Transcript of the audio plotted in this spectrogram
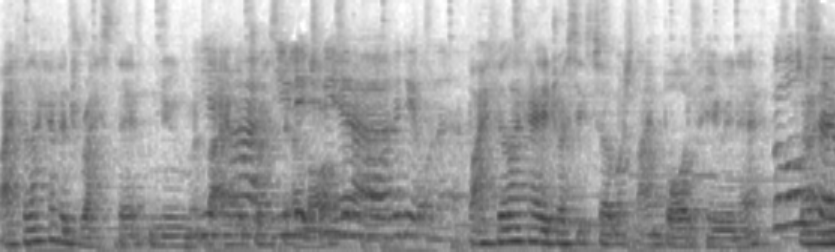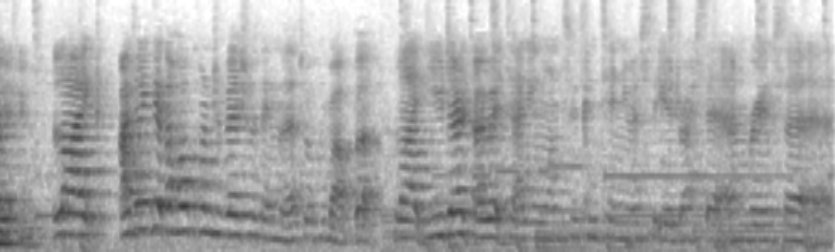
But I feel like I've addressed it numerous, like I've Yeah, addressed you it a literally lot. did a whole video on it. But I feel like I address it so much that I'm bored of hearing it. But Do you know I also, mean? like, I don't get the whole controversial thing that they're talking about, but like, you don't owe it to anyone to continuously address it and reassert it.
